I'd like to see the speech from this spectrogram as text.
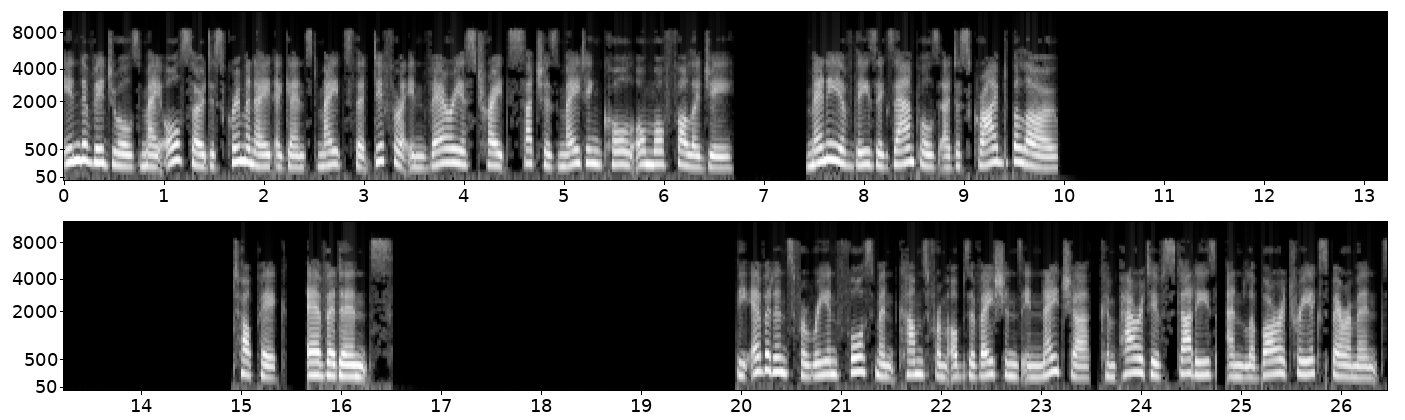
Individuals may also discriminate against mates that differ in various traits such as mating call or morphology. Many of these examples are described below. Evidence. The evidence for reinforcement comes from observations in nature, comparative studies, and laboratory experiments.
